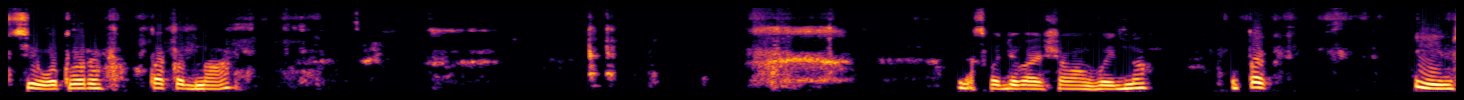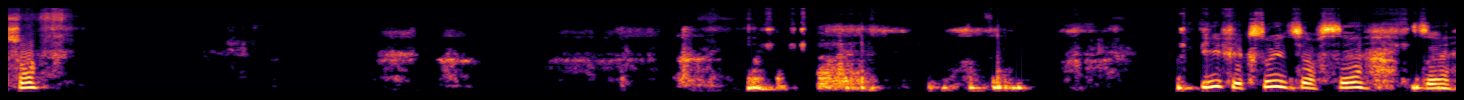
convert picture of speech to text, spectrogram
В ці отвори. Так одна. Я сподіваюся, що вам видно. Так, інша. І фіксується все це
